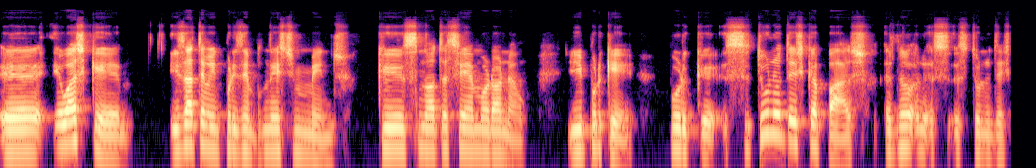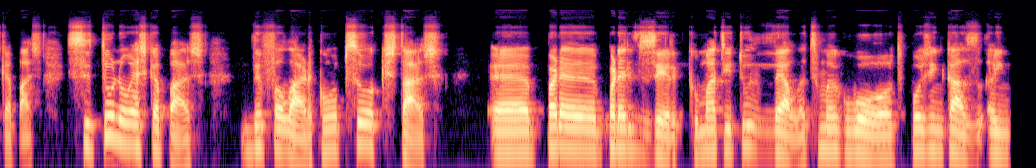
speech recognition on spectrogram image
Eh, eu acho que é exatamente, por exemplo, nestes momentos que se nota se é amor ou não. E porquê? Porque se tu não tens capaz, se tu não tens capaz, se tu não és capaz de falar com a pessoa que estás eh, para, para lhe dizer que uma atitude dela te magoou ou te pôs em, casa, em,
